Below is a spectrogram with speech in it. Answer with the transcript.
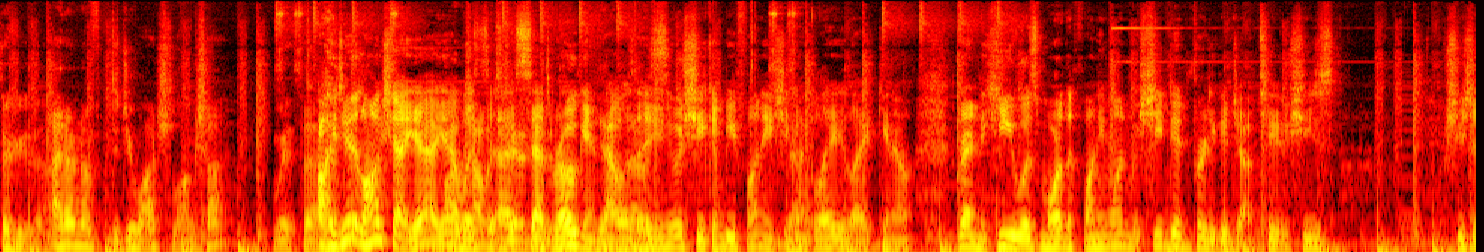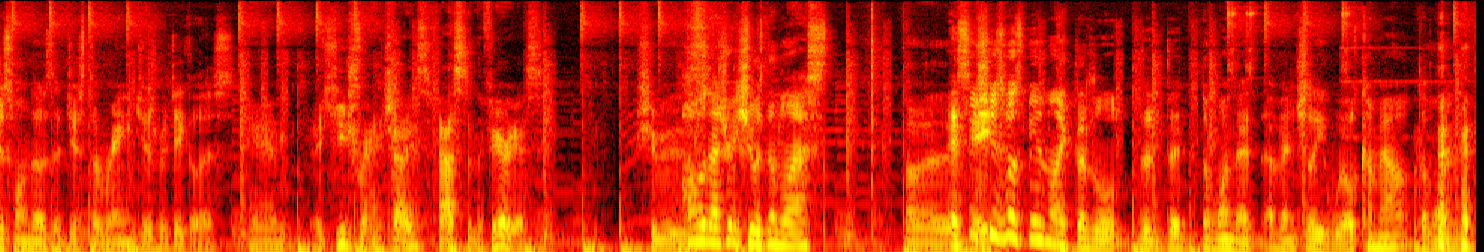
the, I don't know. if Did you watch Long Shot with? Uh, Oh, I did long shot, yeah, yeah, Long with Shot uh. Seth Rogen. Yeah, that was, that was- you know, she can be funny. She can play like you know. Granted, he was more the funny one, but she did a pretty good job too. She's, she's just one of those that just the range is ridiculous. and a huge franchise, Fast and the Furious. She was. Oh, that's right. She was in the last uh, Isn't eight- she supposed to be in like the, the the the one that eventually will come out? The one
